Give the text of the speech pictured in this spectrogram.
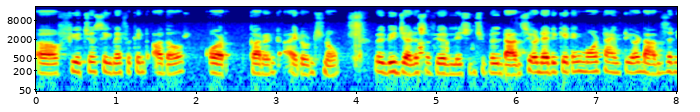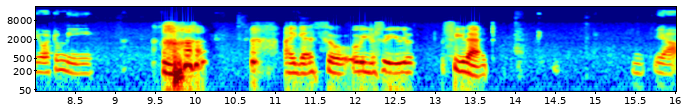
uh, future significant other or current, I don't know, will be jealous of your relationship with dance. You're dedicating more time to your dance than you are to me. I guess so. We'll see. We'll see that. Yeah,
